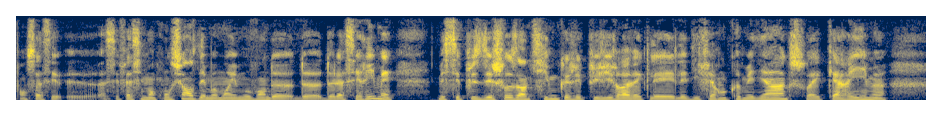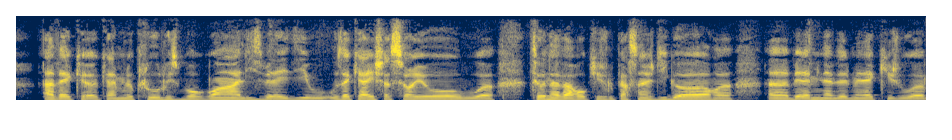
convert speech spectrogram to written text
pense assez, euh, facilement conscience des moments émouvants de, de, de la série, mais, mais c'est plus des choses intimes que j'ai pu vivre avec les, les différents comédiens, que ce soit avec Karim, avec euh, Karim Leclou, Louis Bourgoin, Alice Belaïdi ou, ou Zachary Chasserio ou euh, Théo Navarro qui joue le personnage d'Igor, euh, euh, Bellamine Abdelmelek qui joue euh,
